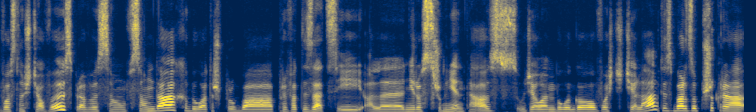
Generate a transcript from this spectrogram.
własnościowy. Sprawy są w sądach. Była też próba prywatyzacji, ale nierozstrzygnięta z udziałem byłego właściciela. To jest bardzo przykra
